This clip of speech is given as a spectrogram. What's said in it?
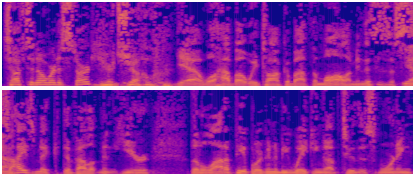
Tough to know where to start here, Joe. Yeah, well, how about we talk about them all? I mean, this is a yeah. seismic development here that a lot of people are going to be waking up to this morning.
